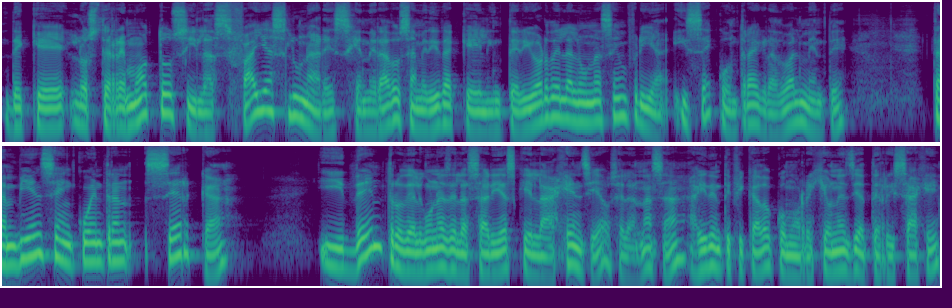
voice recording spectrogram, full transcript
de que los terremotos y las fallas lunares generados a medida que el interior de la Luna se enfría y se contrae gradualmente, también se encuentran cerca y dentro de algunas de las áreas que la agencia, o sea la NASA, ha identificado como regiones de aterrizaje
